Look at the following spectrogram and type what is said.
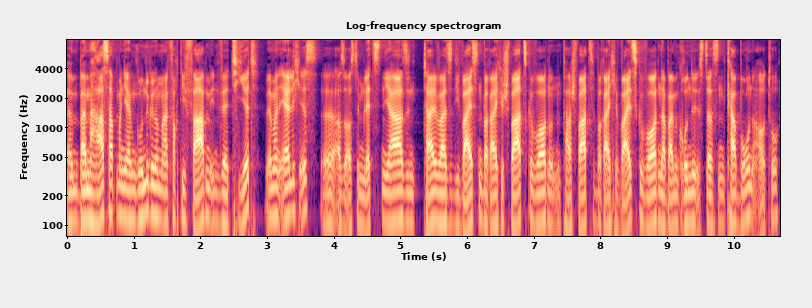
Ähm, beim Haas hat man ja im Grunde genommen einfach die Farben invertiert, wenn man ehrlich ist. Äh, also aus dem letzten Jahr sind teilweise die weißen Bereiche schwarz geworden und ein paar schwarze Bereiche weiß geworden, aber im Grunde ist das ein Carbon-Auto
